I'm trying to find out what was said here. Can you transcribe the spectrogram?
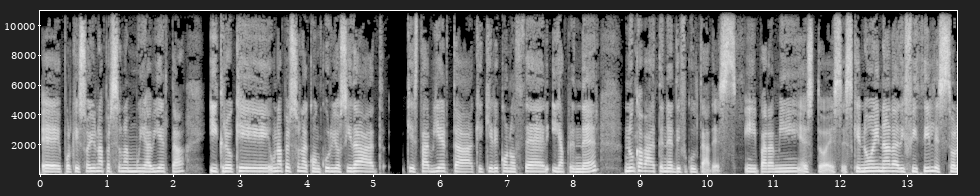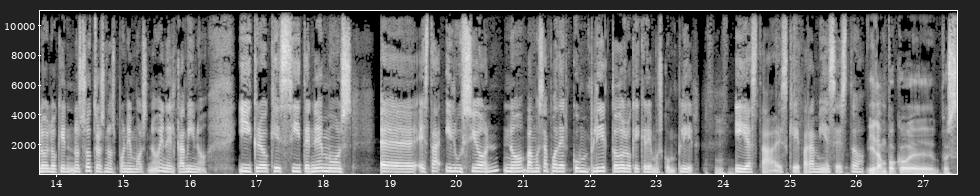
eh, porque soy una persona muy abierta y creo que una persona con curiosidad que está abierta, que quiere conocer y aprender, nunca va a tener dificultades. Y para mí esto es, es que no hay nada difícil, es solo lo que nosotros nos ponemos, ¿no? En el camino. Y creo que si tenemos eh, esta ilusión, ¿no? Vamos a poder cumplir todo lo que queremos cumplir. Y ya está, es que para mí es esto. Y era un poco, eh, pues,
